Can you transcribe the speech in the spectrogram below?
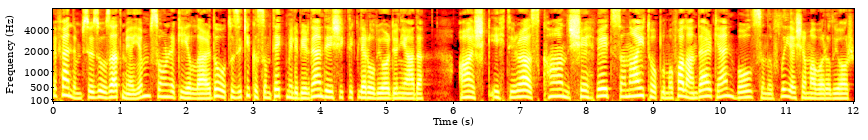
Efendim sözü uzatmayayım, sonraki yıllarda 32 kısım tekmili birden değişiklikler oluyor dünyada. Aşk, ihtiras, kan, şehvet, sanayi toplumu falan derken bol sınıflı yaşama varılıyor.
